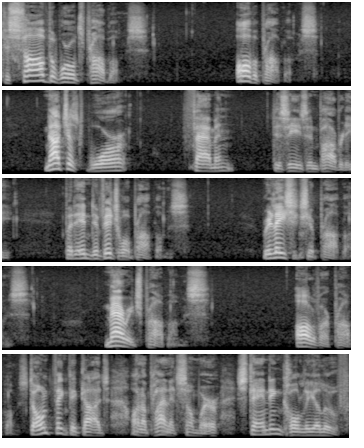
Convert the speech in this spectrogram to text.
to solve the world's problems, all the problems, not just war, famine, disease, and poverty, but individual problems, relationship problems, marriage problems, all of our problems. Don't think that God's on a planet somewhere standing coldly aloof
